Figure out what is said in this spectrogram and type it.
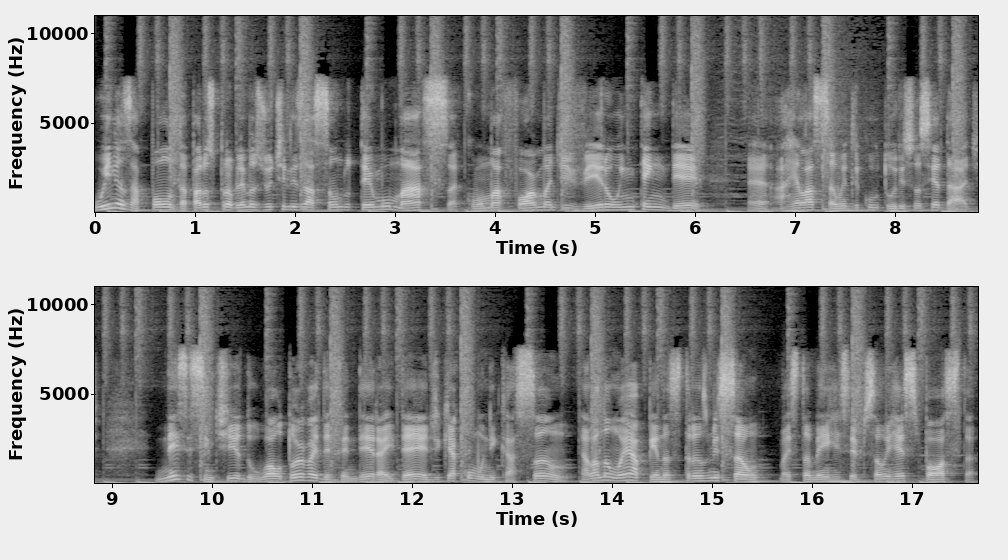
Williams aponta para os problemas de utilização do termo massa como uma forma de ver ou entender né, a relação entre cultura e sociedade. Nesse sentido, o autor vai defender a ideia de que a comunicação ela não é apenas transmissão, mas também recepção e resposta.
